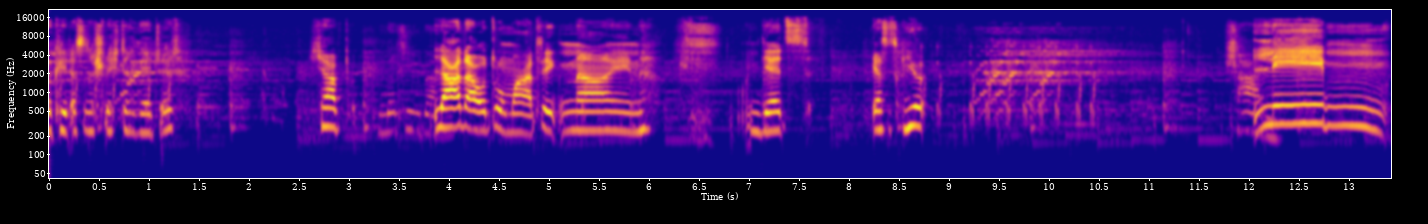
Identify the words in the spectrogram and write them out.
Okay, das ist das schlechtere Gadget. Ich habe. Ladeautomatik, nein. Und jetzt erstes Gear. Schaden. Leben.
